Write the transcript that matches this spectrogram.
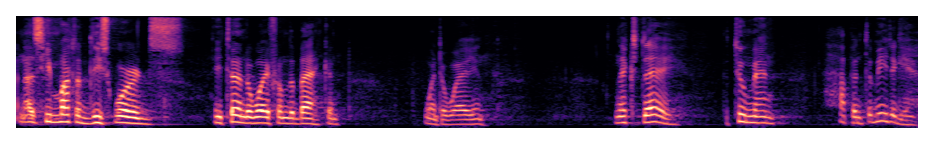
And as he muttered these words, he turned away from the bank and went away. And next day, the two men happened to meet again.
